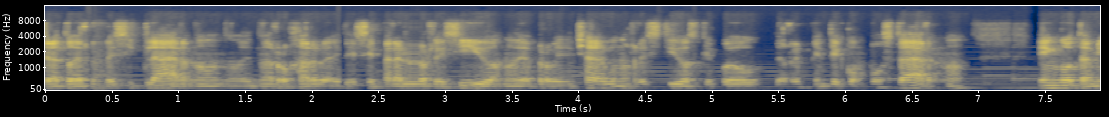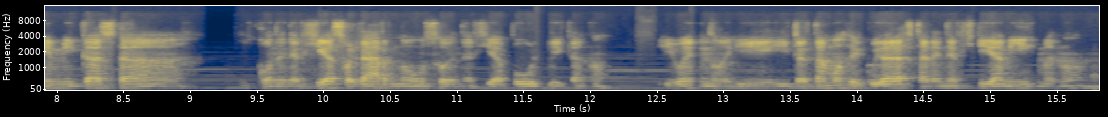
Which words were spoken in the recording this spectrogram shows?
trato de reciclar, ¿no? de no arrojar, de separar los residuos, ¿no? de aprovechar algunos residuos que puedo de repente compostar. ¿no? Tengo también mi casa con energía solar, no uso de energía pública, ¿no? Y bueno, y, tratamos de cuidar hasta la energía misma, ¿no?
